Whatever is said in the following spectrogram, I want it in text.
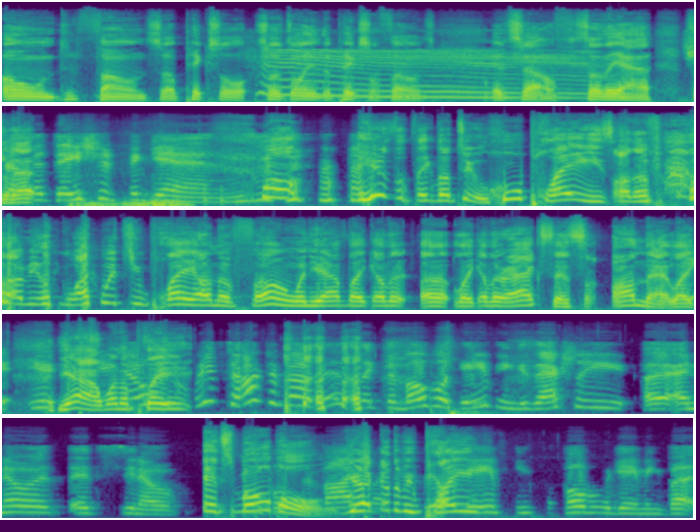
owned phones. So Pixel, so it's only the Pixel phones itself. So yeah, so that. Trepidation begins. Well, here's the thing though too. Who plays on the? phone? I mean, like, why would you play on the phone when you have like other, uh, like other access on that? Like, You- you- yeah, I want to play. we- We've talked about this. like the mobile gaming is actually. Uh, I know it's you know. It's mobile. You're not going to be playing gaming, mobile gaming, but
